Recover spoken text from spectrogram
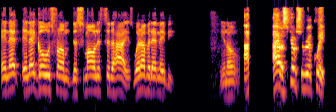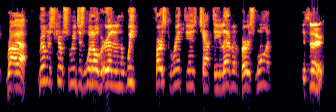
and that and that goes from the smallest to the highest, whatever that may be. You know, I have a scripture real quick. Right. Remember the scripture we just went over earlier in the week? First Corinthians chapter 11, verse 1. Yes, sir.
